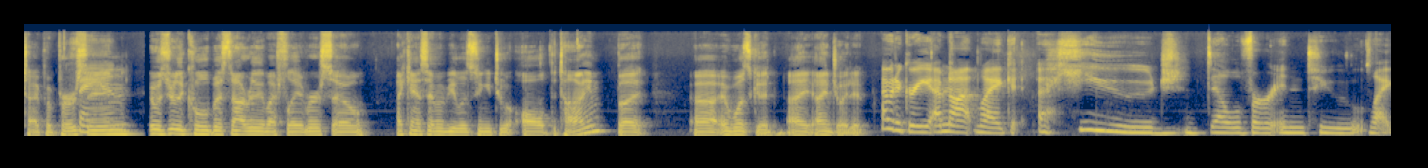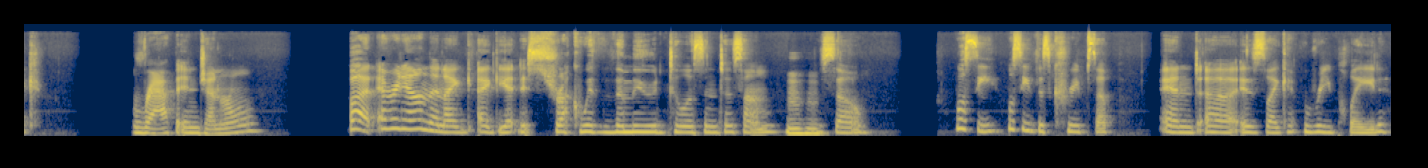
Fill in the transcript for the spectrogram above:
type of person. Fan. It was really cool, but it's not really my flavor. So I can't say I'm gonna be listening to it all the time, but uh, it was good. I, I enjoyed it. I would agree. I'm not like a huge delver into like rap in general. But every now and then I, I get struck with the mood to listen to some. Mm-hmm. So we'll see. We'll see if this creeps up and uh, is like replayed.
